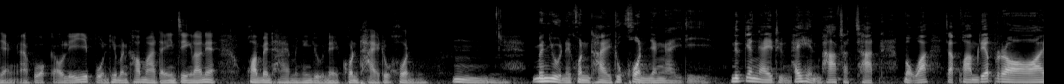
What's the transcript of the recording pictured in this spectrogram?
อย่างอะพวกเกาหลีญี่ปุ่นที่มันเข้ามาแต่จริง ๆ แล้วเนี่ยความเป็นไทยมันยังอยู่ในคนไทยทุกคนๆอื มมันอยู่ในคนไทยทุกคนยังไงดี นึกยังไงถึงให้เห็นภาพชัดๆ บอกว่าจากความเรียบร้อย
